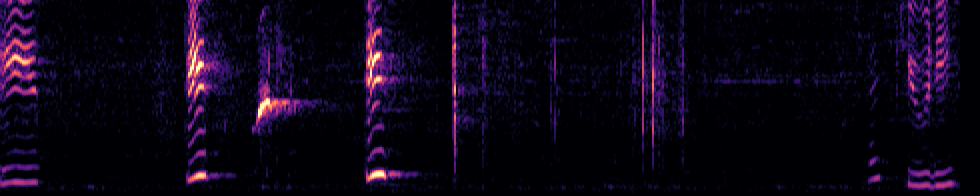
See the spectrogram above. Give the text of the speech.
Dees. Dees. Dees. Hi, cutie.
